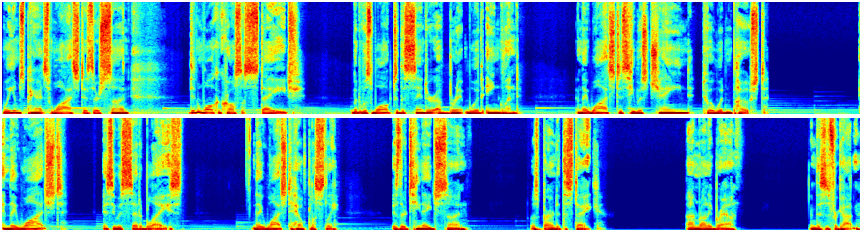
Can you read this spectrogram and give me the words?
William's parents watched as their son didn't walk across a stage, but was walked to the center of Brentwood, England and they watched as he was chained to a wooden post. And they watched as he was set ablaze. They watched helplessly as their teenage son was burned at the stake. I'm Ronnie Brown, and this is Forgotten.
